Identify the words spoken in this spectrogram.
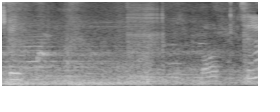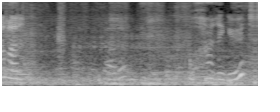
Sekunder. Se her, da. Å, herregud.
